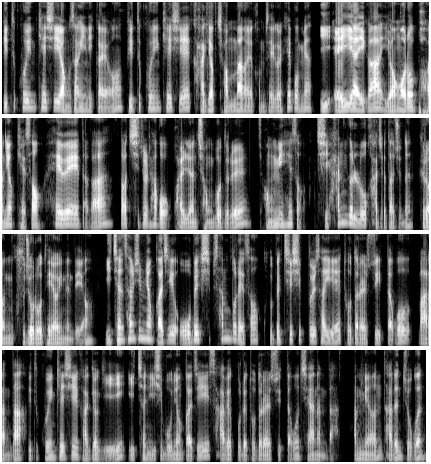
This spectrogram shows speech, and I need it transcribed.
비트코인 캐시 영상이니까요. 비트코인 캐시의 가격 전망을 검색을 해보면 이 AI가 영어로 번역해서 해외에다가 서치를 하고 관련 정보들을 정리해서 다시 한글로 가져다주는 그런 구조로 되어 있는데요. 2030년까지 513불에서 970불 사이에 도달할 수 있다고 말한다. 비트코인 캐시의 가격이 2025년까지 400불에 도달할 수 있다고 제안한다. 반면 다른 쪽은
